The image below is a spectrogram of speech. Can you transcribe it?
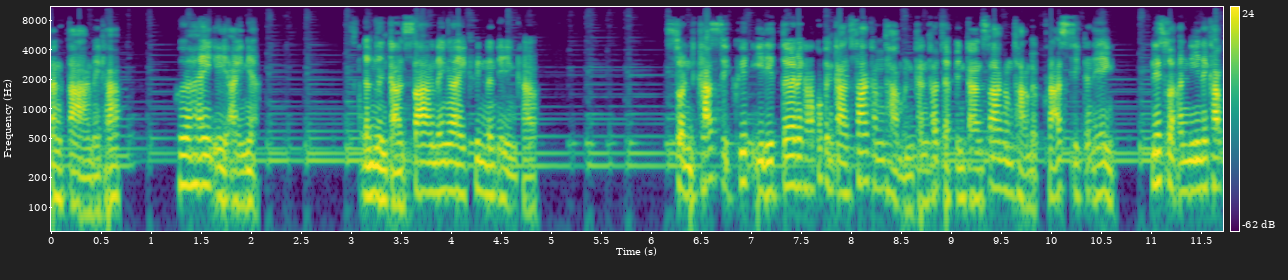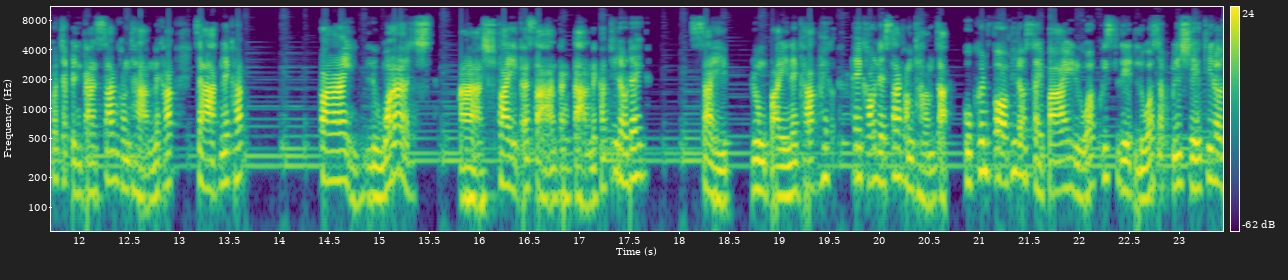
ต่างๆนะครับ เพื่อให้ AI เนี่ยดำเนินการสร้างได้ง่ายขึ้นนั่นเองครับ ส่วน Classic Quiz Editor นะครับก็เป็นการสร้างคำถามเหมือนกันเขาจะเป็นการสร้างคำถามแบบคลาสสิกนั่นเอง ในส่วนอันนี้นะครับก็จะเป็นการสร้างคำถามนะครับ จากนะครับไฟล์หรือว่าอ่าไฟล์เอกสารต่างๆนะครับ ที่เราได้ใส่ลงไปนะครับ ให้ให้เขาเนี่ยสร้างคำถามจาก Google Form ที่เราใส่ไปหรือว่า Quizlet หรือว่า Spreadsheet ที่เรา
